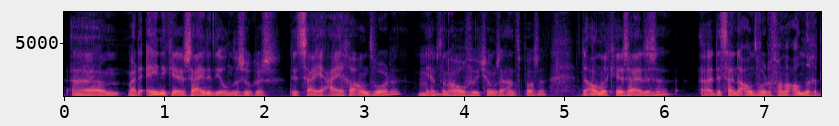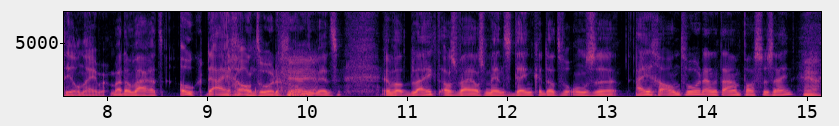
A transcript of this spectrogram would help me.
Ehm, maar de ene keer zeiden die onderzoekers, dit zijn je eigen antwoorden. Mhm. Je hebt een half uurtje om ze aan te passen. De andere keer zeiden ze, eh, dit zijn de antwoorden van een andere deelnemer. Maar dan waren het ook de eigen antwoorden van Ja, die ja. mensen. En wat blijkt, als wij als mens denken dat we onze eigen antwoorden aan het aanpassen zijn, Ja.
